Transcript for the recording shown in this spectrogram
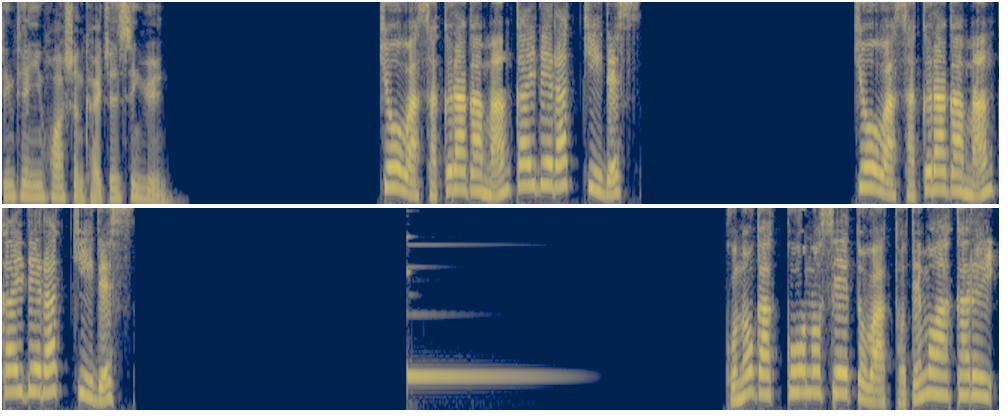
今，日は桜が満開でラッキーです。今日は桜が満開でラッキーです。この学校の生徒はとても明るい。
